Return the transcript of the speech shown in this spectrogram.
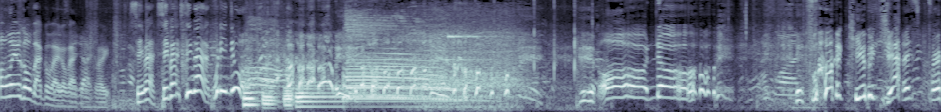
oh, wait, go back, go back, go back, go back, go back. Stay back, stay back, stay back. What are you doing? oh no! Fuck you, Djasper.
